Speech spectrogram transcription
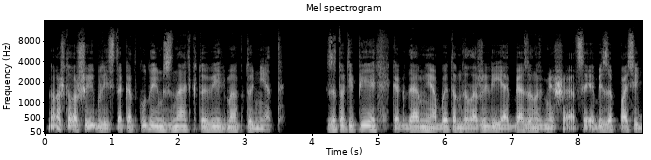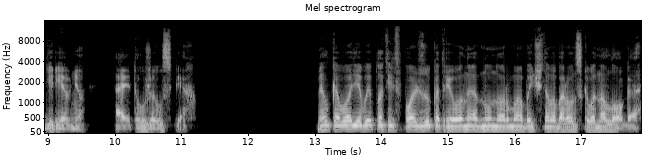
Ну а что ошиблись, так откуда им знать, кто ведьма, а кто нет? Зато теперь, когда мне об этом доложили, я обязан вмешаться и обезопасить деревню, а это уже успех. Мелководье выплатит в пользу Катрионы одну норму обычного баронского налога.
